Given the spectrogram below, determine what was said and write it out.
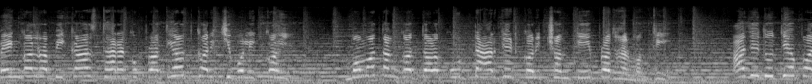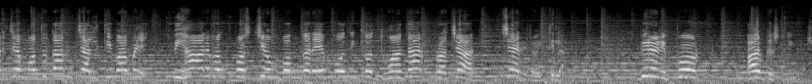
ବେଙ୍ଗଲର ବିକାଶ ଧାରାକୁ ପ୍ରତିହତ କରିଛି ବୋଲି କହି ମମତାଙ୍କ ଦଳକୁ ଟାର୍ଗେଟ କରିଛନ୍ତି ପ୍ରଧାନମନ୍ତ୍ରୀ ଆଜି ଦ୍ୱିତୀୟ ପର୍ଯ୍ୟାୟ ମତଦାନ ଚାଲିଥିବା ବେଳେ ବିହାର ଏବଂ ପଶ୍ଚିମବଙ୍ଗରେ ମୋଦିଙ୍କ ଧୂଆଁଧାର ପ୍ରଚାର ଜାରି ରହିଥିଲା ବ୍ୟୁରୋ ରିପୋର୍ଟ ଆର୍ଗସ୍ ନ୍ୟୁଜ୍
